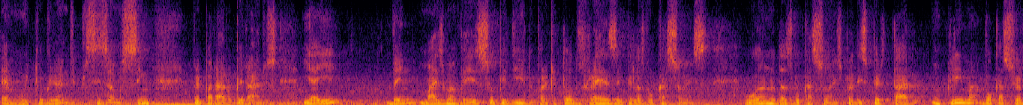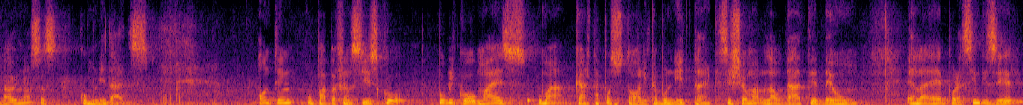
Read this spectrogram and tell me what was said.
é muito grande. Precisamos sim preparar operários. E aí vem mais uma vez o pedido para que todos rezem pelas vocações. O ano das vocações, para despertar um clima vocacional em nossas comunidades. Ontem, o Papa Francisco publicou mais uma carta apostólica bonita que se chama Laudate Deum. Ela é, por assim dizer,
